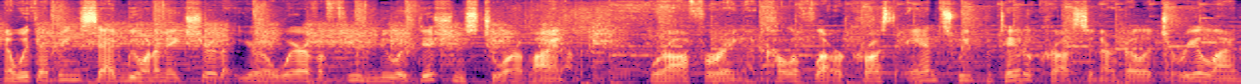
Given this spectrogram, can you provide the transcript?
Now, with that being said, we want to make sure that you're aware of a few new additions to our lineup. We're offering a cauliflower crust and sweet potato crust in our Bellatoria line,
